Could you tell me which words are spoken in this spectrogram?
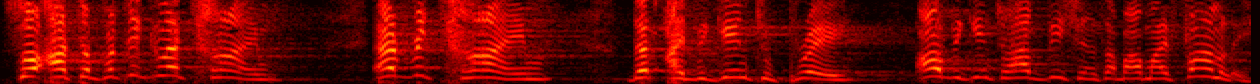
So at a particular time, every time that I begin to pray, I'll begin to have visions about my family.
